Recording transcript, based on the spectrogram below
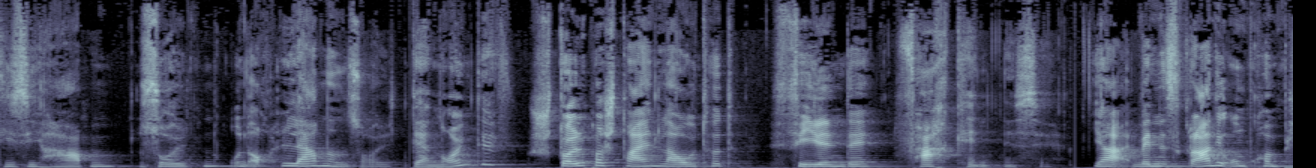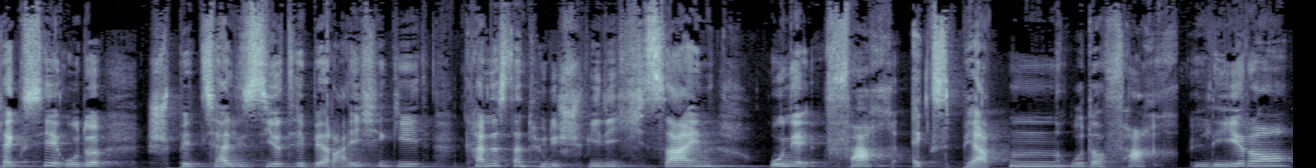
die sie haben sollten und auch lernen sollten. Der neunte Stolperstein lautet fehlende Fachkenntnisse. Ja, wenn es gerade um komplexe oder spezialisierte Bereiche geht, kann es natürlich schwierig sein, ohne Fachexperten oder Fachlehrer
